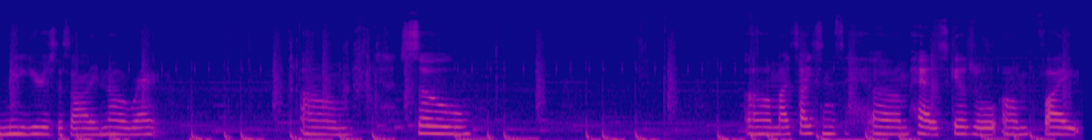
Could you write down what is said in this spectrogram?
many years, that's all they know, right? Um, so uh, Mike Tyson um, had a scheduled um, fight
